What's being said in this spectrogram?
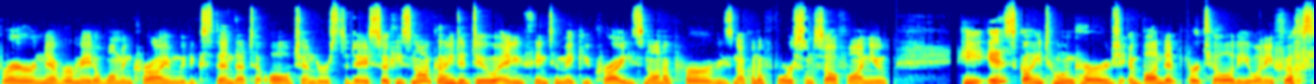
Freyr never made a woman cry, and we'd extend that to all genders today. So he's not going to do anything to make you cry. He's not a perv. He's not going to force himself on you. He is going to encourage abundant fertility when he feels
